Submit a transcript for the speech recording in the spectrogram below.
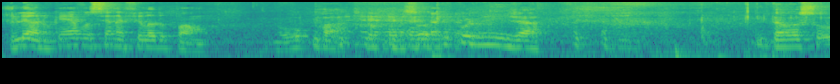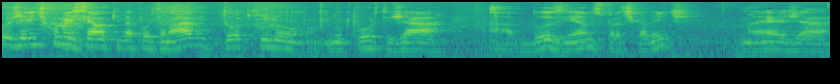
Juliano, quem é você na fila do pão? Opa, sou aqui por mim já. Então, eu sou gerente comercial aqui da Porto Nave, estou aqui no, no Porto já há 12 anos praticamente, né? já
